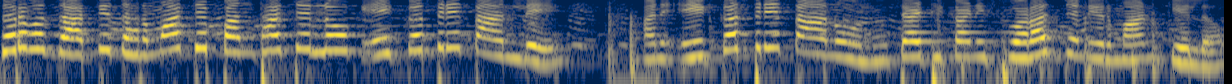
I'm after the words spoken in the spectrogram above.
सर्व जाती धर्माचे पंथाचे लोक एकत्रित आणले आणि एकत्रित आणून त्या ठिकाणी स्वराज्य निर्माण केलं.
